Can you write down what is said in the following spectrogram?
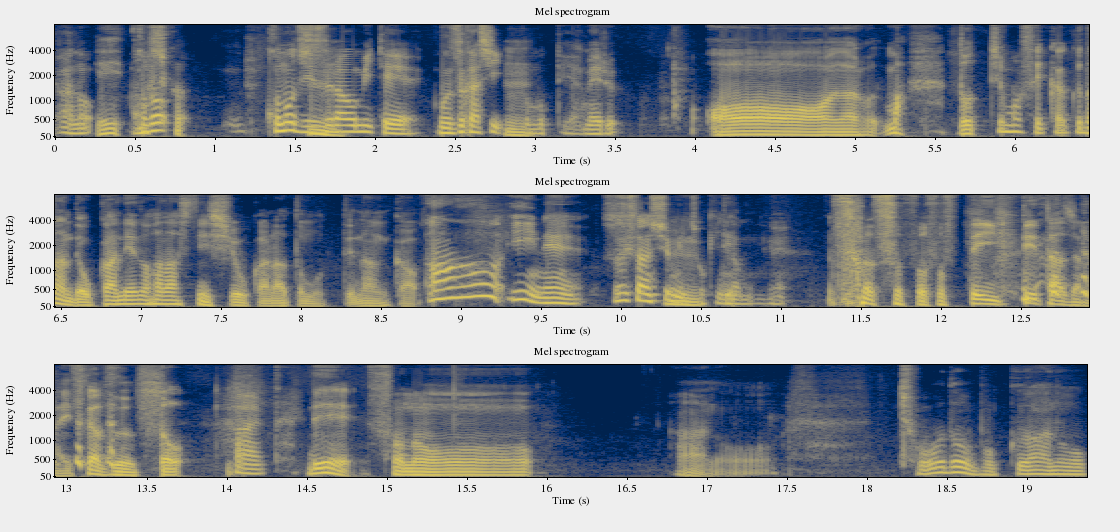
あの、え、このもし、か、この字面を見て難しいと思ってやめる。ああ、なるほど。まあ、どっちもせっかくなんでお金の話にしようかなと思って、なんか、ああ、いいね。鈴木さん趣味貯金だもんね。そうそうそうそうって言ってたじゃないですか、ずっと。はい。で、その、あの、ちょうど僕あの、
